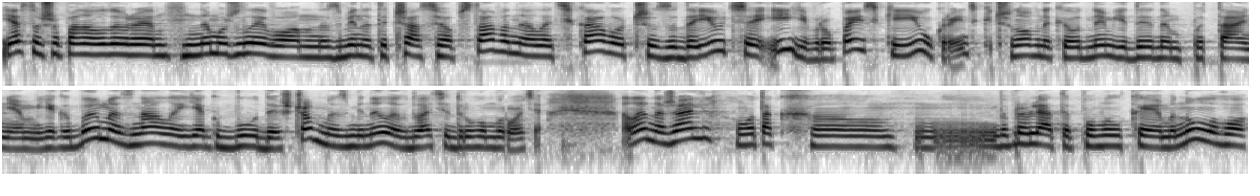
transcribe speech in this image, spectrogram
Ясно, що пане Володимире, неможливо змінити час і обставини, але цікаво, чи задаються і європейські, і українські чиновники одним єдиним питанням: якби ми знали, як буде, що б ми змінили в 22-му році. Але на жаль, отак е, виправляти помилки минулого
